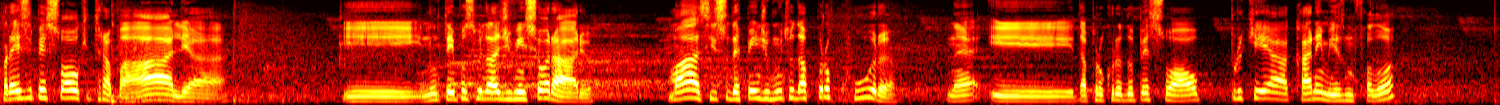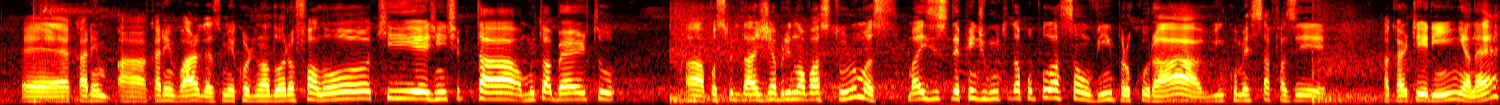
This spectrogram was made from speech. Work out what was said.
para esse pessoal que trabalha e não tem possibilidade de vir esse horário. Mas isso depende muito da procura, né? E da procura do pessoal, porque a Karen mesmo falou, é, a, Karen, a Karen Vargas, minha coordenadora, falou que a gente está muito aberto a possibilidade de abrir novas turmas, mas isso depende muito da população vir procurar, vir começar a fazer a carteirinha, né?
